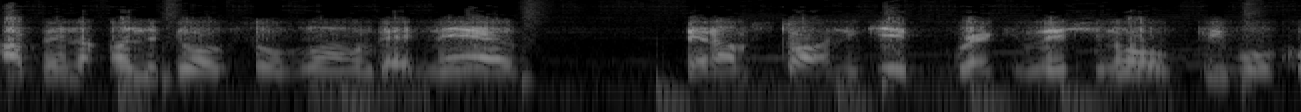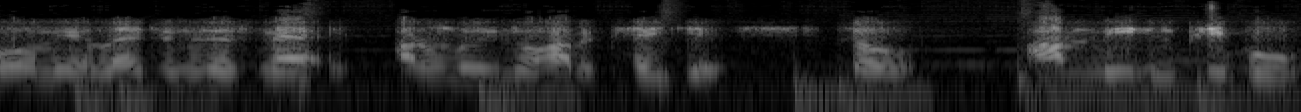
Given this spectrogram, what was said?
I've been an underdog so long that now that I'm starting to get recognition or people are calling me a legend and this and that, I don't really know how to take it. So I'm meeting people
